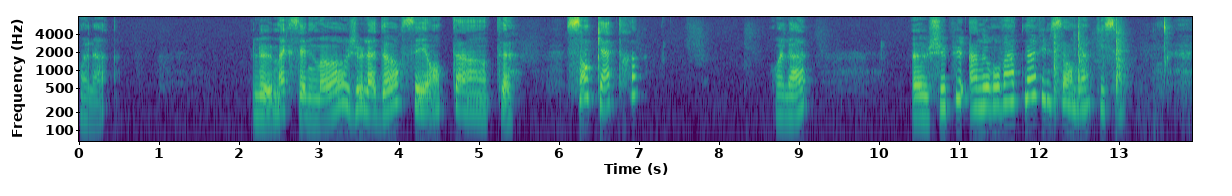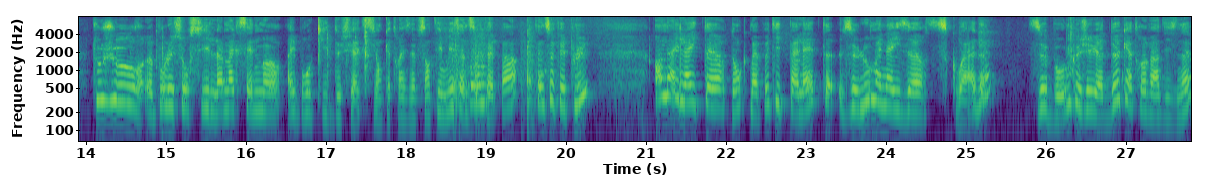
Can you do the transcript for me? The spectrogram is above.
voilà. Le Max More, je l'adore, c'est en teinte 104 voilà. Euh, je sais plus, 1,29€ il me semble, hein, qui sont. Toujours euh, pour le sourcil, la Max More Eyebrow Kit de chez Action, 99 centimes, mais ça ne se fait pas, ça ne se fait plus. En highlighter, donc ma petite palette, The Luminizer Squad, The Bone, que j'ai eu à 2,99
